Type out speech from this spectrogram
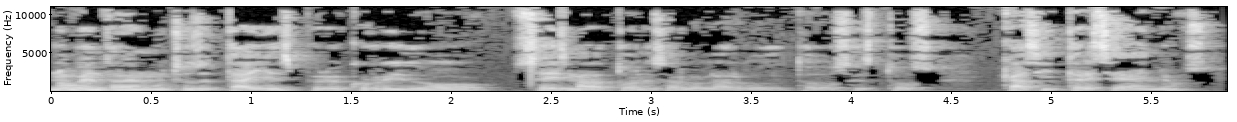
No voy a entrar en muchos detalles, pero he corrido seis maratones a lo largo de todos estos casi 13 años.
